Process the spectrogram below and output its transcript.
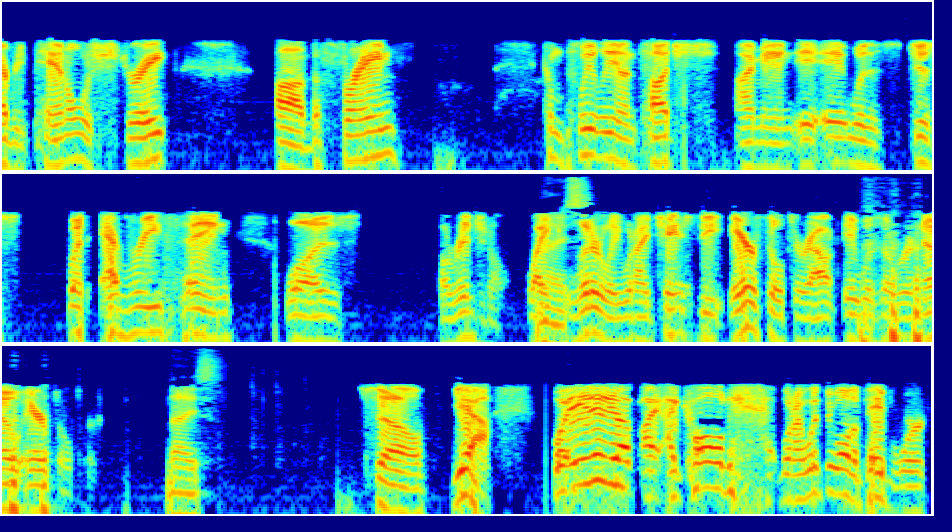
Every panel was straight. Uh the frame completely untouched. I mean, it, it was just but everything was original. Like Nice. literally when I changed the air filter out, it was a Renault air filter. Nice. So yeah, well, it ended up. I, I called when I went through all the paperwork.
